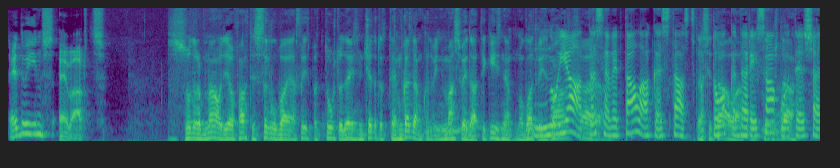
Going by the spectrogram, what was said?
Edvīns Evarts. Sudraba nauda jau faktiski saglabājās līdz 1914. gadam, kad viņa masveidā tika izņemta no Latvijas nu. Jā, ārā. tas jau ir tālākais stāsts Tas par to, tālākais, ka arī sākoties šai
